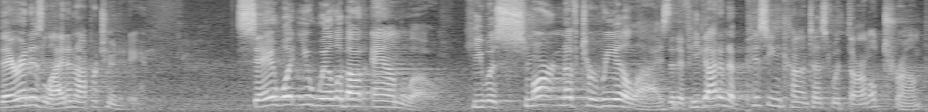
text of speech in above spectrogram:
Therein is light and opportunity. Say what you will about AMLO. He was smart enough to realize that if he got in a pissing contest with Donald Trump,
